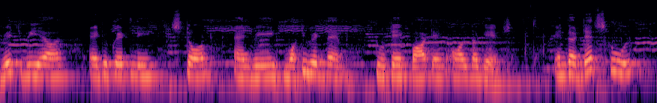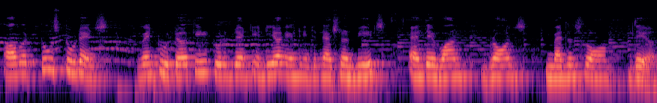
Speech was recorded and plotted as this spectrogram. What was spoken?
which we are adequately stocked and we motivate them to take part in all the games. In the deaf school, our two students went to Turkey to represent India in international meets and they won bronze medals from there.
